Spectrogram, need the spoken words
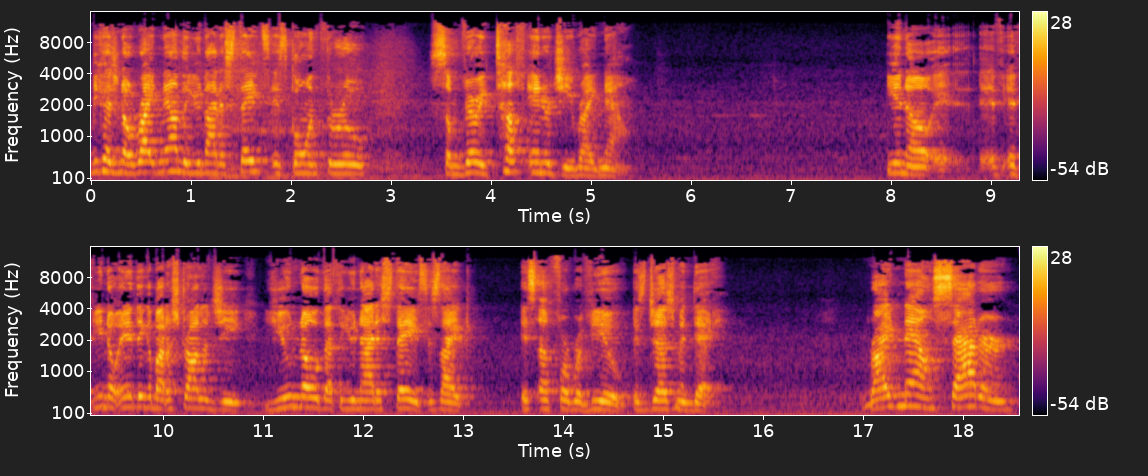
because you know right now the United States is going through some very tough energy right now. You know, if, if you know anything about astrology, you know that the United States is like it's up for review. It's Judgment Day. Right now, Saturn,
